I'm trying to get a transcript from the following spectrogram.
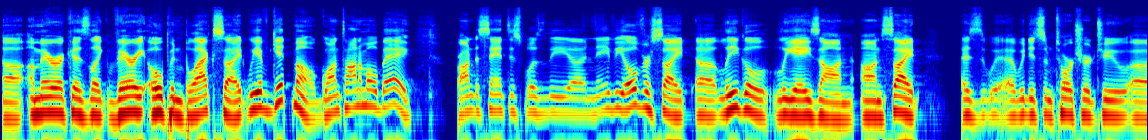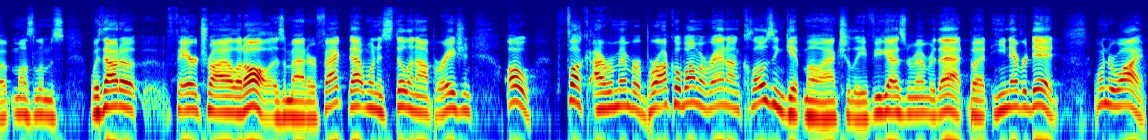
uh, America's like very open black site. We have Gitmo, Guantanamo Bay. Ron DeSantis was the Navy oversight legal liaison on site as we, uh, we did some torture to uh, Muslims without a fair trial at all. As a matter of fact, that one is still in operation. Oh, fuck. I remember Barack Obama ran on closing Gitmo, actually, if you guys remember that, but he never did. Wonder why.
